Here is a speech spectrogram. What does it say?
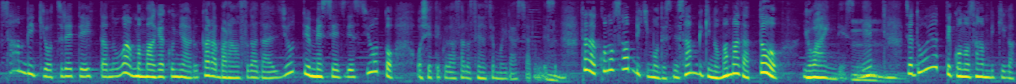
3匹を連れて行ったのは、まあ、真逆にあるからバランスが大事よっていうメッセージですよと教えてくださる先生もいらっしゃるんです、うん、ただこの3匹もですね3匹のままだと弱いんですね、うん、じゃあどうやってこの3匹が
